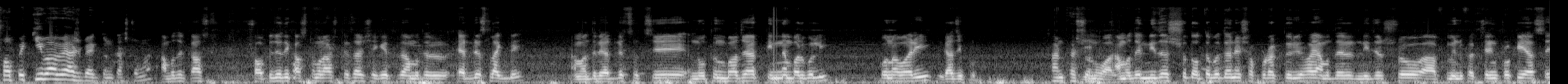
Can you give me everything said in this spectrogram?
শপে কীভাবে আসবে একজন কাস্টমার আমাদের কাজ শপে যদি কাস্টমার আসতে চায় সেক্ষেত্রে আমাদের অ্যাড্রেস লাগবে। আমাদের অ্যাড্রেস হচ্ছে নতুন বাজার তিন নম্বর গলি কোনাবাড়ি গাজীপুর। খান ফ্যাশন ওয়াল আমাদের নিজস্ব তত্ত্বাবধানে সব প্রোডাক্ট তৈরি হয়। আমাদের নিজস্ব ম্যানুফ্যাকচারিং প্রক্রিয়া আছে।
